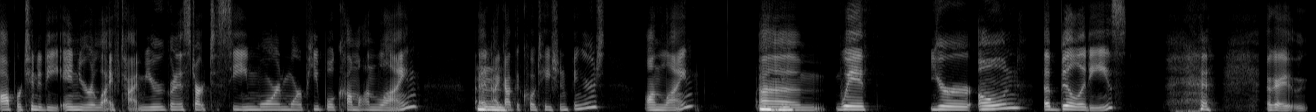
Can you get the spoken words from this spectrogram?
opportunity in your lifetime. You're going to start to see more and more people come online. And I Mm. got the quotation fingers online Mhm. um, with your own abilities. Okay,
